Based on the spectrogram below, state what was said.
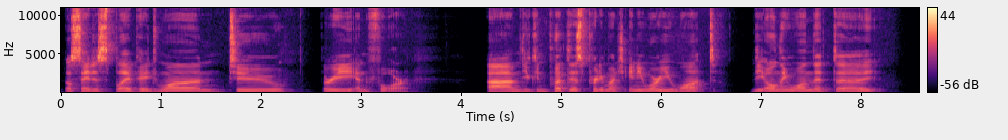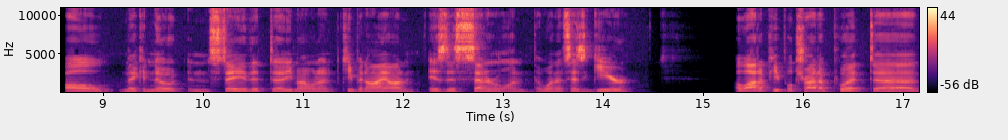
It'll say display page one, two, three, and four. Um, you can put this pretty much anywhere you want. The only one that uh, I'll make a note and say that uh, you might want to keep an eye on is this center one, the one that says gear. A lot of people try to put uh,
